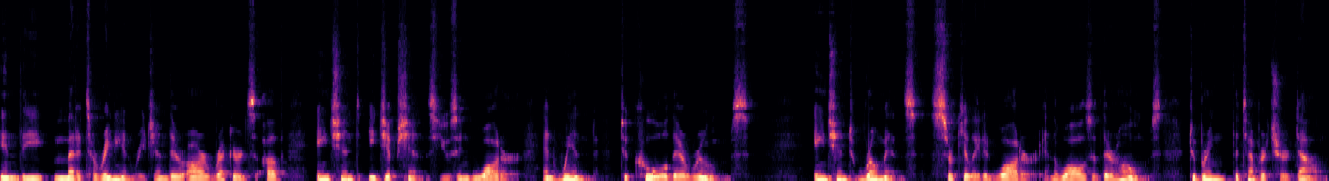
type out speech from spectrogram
In the Mediterranean region, there are records of ancient Egyptians using water and wind to cool their rooms. Ancient Romans circulated water in the walls of their homes to bring the temperature down,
